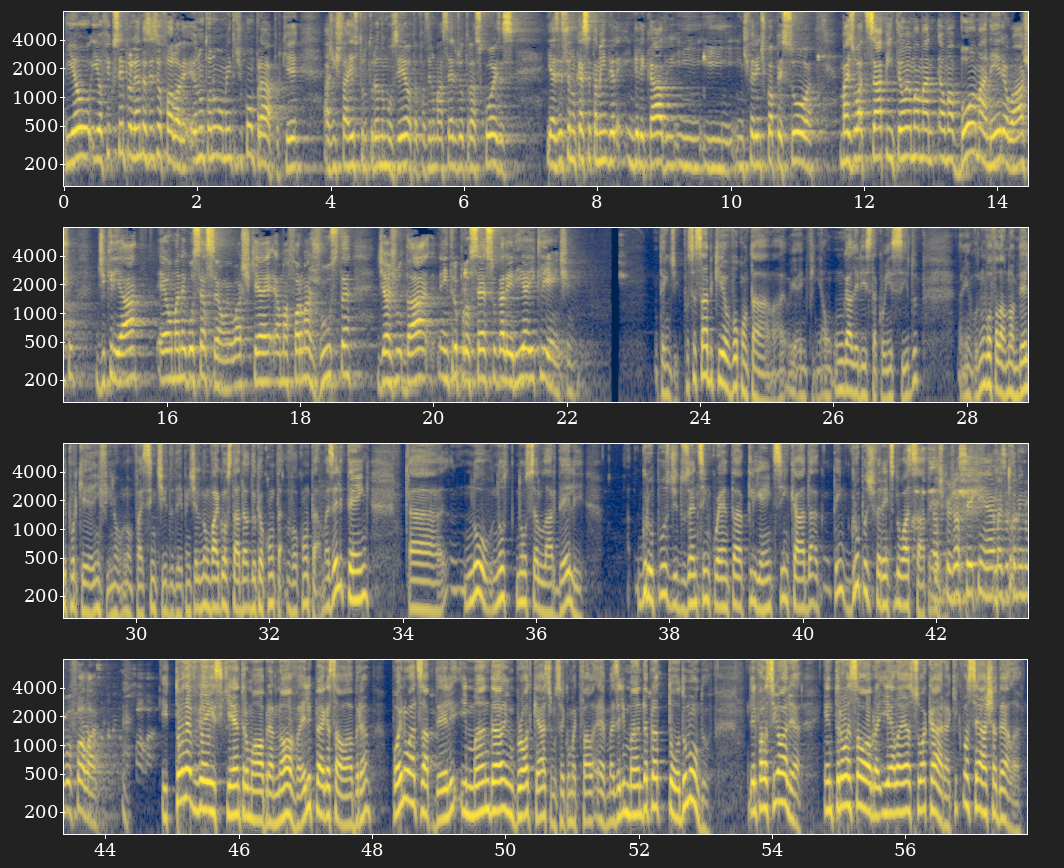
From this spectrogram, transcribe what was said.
E eu, e eu fico sempre olhando, às vezes eu falo, olha, eu não estou no momento de comprar, porque a gente está reestruturando o museu, está fazendo uma série de outras coisas e às vezes você não quer ser também indelicado e indiferente com a pessoa, mas o WhatsApp então é uma, é uma boa maneira, eu acho, de criar é uma negociação. Eu acho que é, é uma forma justa de ajudar entre o processo galeria e cliente. Entendi. Você sabe que eu vou contar, enfim, é um galerista conhecido. Eu não vou falar o nome dele porque, enfim, não, não faz sentido. De repente ele não vai gostar do que eu contar, vou contar. Mas ele tem uh, no, no, no celular dele grupos de 250 clientes em cada. Tem grupos diferentes no WhatsApp. Eu acho que eu já sei quem é, mas eu também não vou falar. E toda vez que entra uma obra nova, ele pega essa obra, põe no WhatsApp dele e manda em broadcast, não sei como é que fala, é, mas ele manda para todo mundo. Ele fala assim: olha, entrou essa obra e ela é a sua cara, o que, que você acha dela?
